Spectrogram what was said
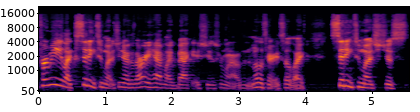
for me, like sitting too much, you know, because I already have like back issues from when I was in the military. So like sitting too much just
